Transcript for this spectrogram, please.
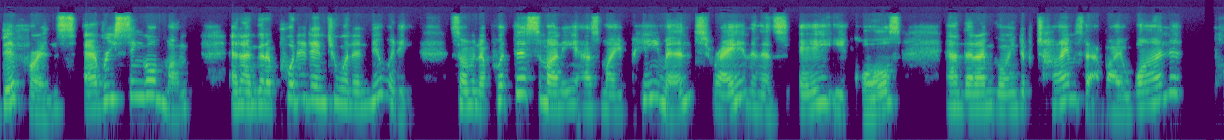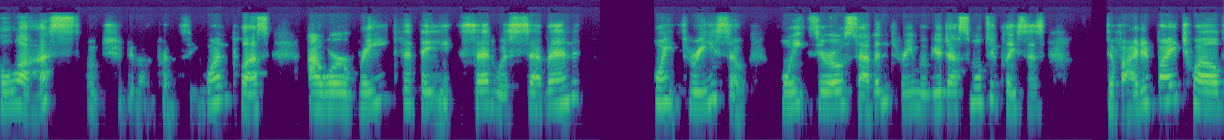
difference every single month and I'm going to put it into an annuity. So I'm going to put this money as my payment, right? And it's A equals, and then I'm going to times that by one plus, oh, should be another parenthesis, one plus our rate that they said was 7.3. So 0.073, move your decimal two places divided by 12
